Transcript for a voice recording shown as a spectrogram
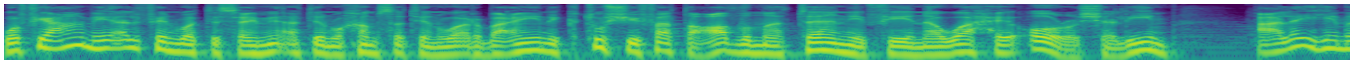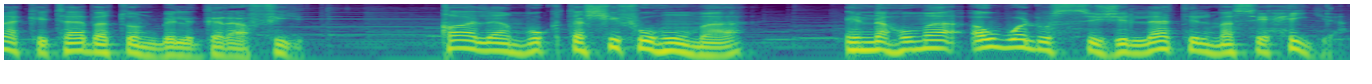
وفي عام 1945 اكتشفت عظمتان في نواحي أورشليم عليهما كتابة بالجرافيت. قال مكتشفهما إنهما أول السجلات المسيحية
